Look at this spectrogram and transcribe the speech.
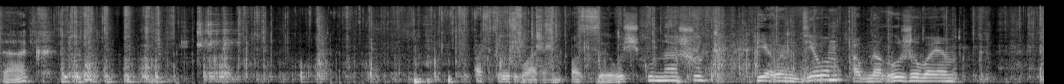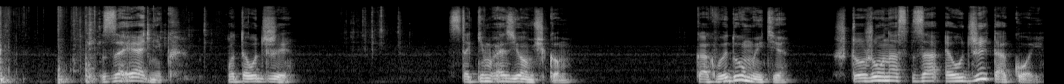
Так. Открываем посылочку нашу. Первым делом обнаруживаем зарядник от LG с таким разъемчиком. Как вы думаете, что же у нас за LG такой?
